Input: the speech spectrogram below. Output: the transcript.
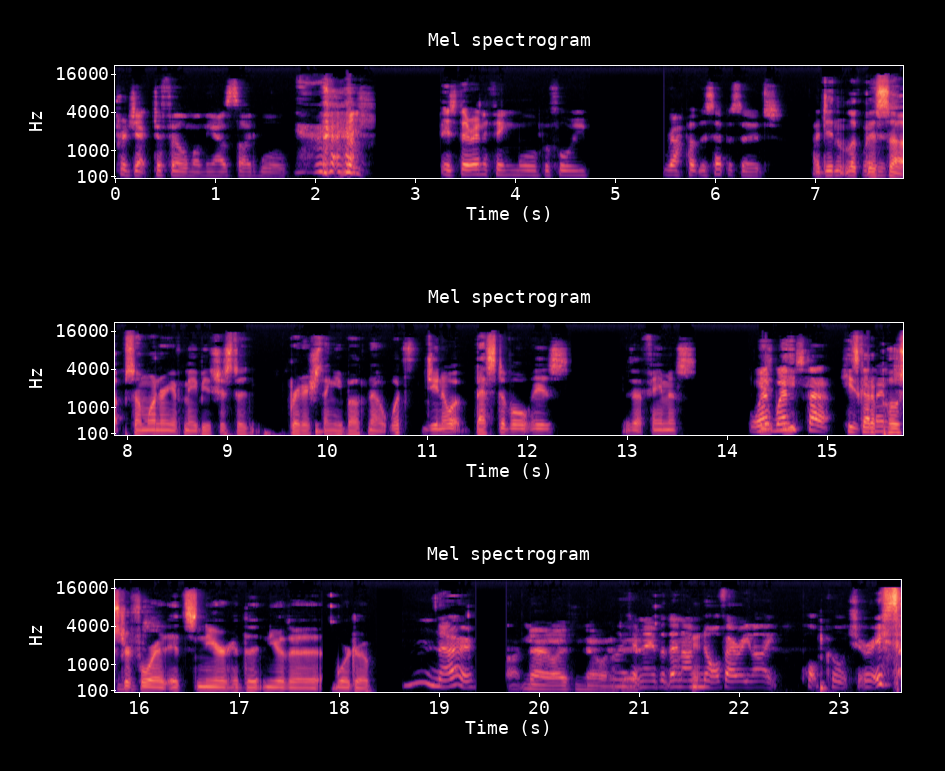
project a film on the outside wall. Is there anything more before we wrap up this episode? I didn't look What this is- up, so I'm wondering if maybe it's just a British thing you both know. What's do you know what Bestival is? Is that famous? When, He's- when's that? He's got a poster for it. It's near the near the wardrobe. No, Uh, No, I have no idea. I don't know. But then I'm not very like pop culture so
